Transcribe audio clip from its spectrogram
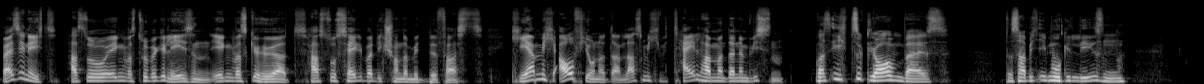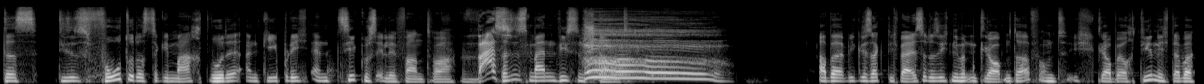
weiß ich nicht. Hast du irgendwas drüber gelesen, irgendwas gehört? Hast du selber dich schon damit befasst? Klär mich auf, Jonathan, lass mich teilhaben an deinem Wissen. Was ich zu glauben weiß, das habe ich irgendwo gelesen, dass dieses Foto, das da gemacht wurde, angeblich ein Zirkuselefant war. Was? Das ist mein Wissensstand. Aber wie gesagt, ich weiß ja, dass ich niemandem glauben darf und ich glaube auch dir nicht. Aber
